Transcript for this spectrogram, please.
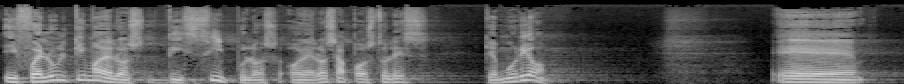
Y fue el último de los discípulos o de los apóstoles que murió. Eh,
